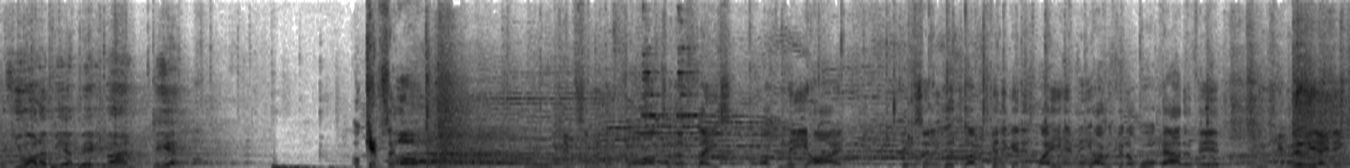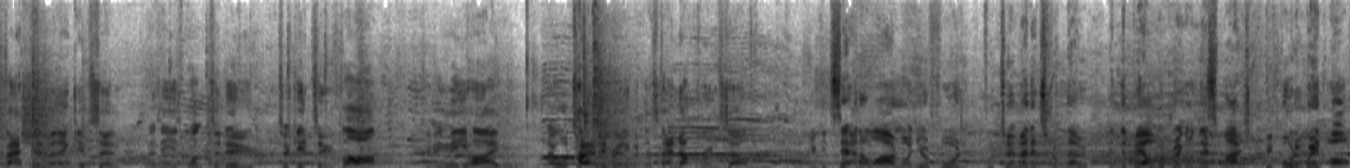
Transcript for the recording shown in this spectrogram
if you want to be a big man, here. Oh, Gibson! Oh. Gibson with a forearm to the face of Mihai. Gibson, it looked like was going to get his way here. Mihai was going to walk out of here in humiliating fashion, but then Gibson, as he is wont to do, took it too far, giving Mihai no alternative really but to stand up for himself. You could set an alarm on your phone for two minutes from now, and the bell would ring on this match before it went off.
